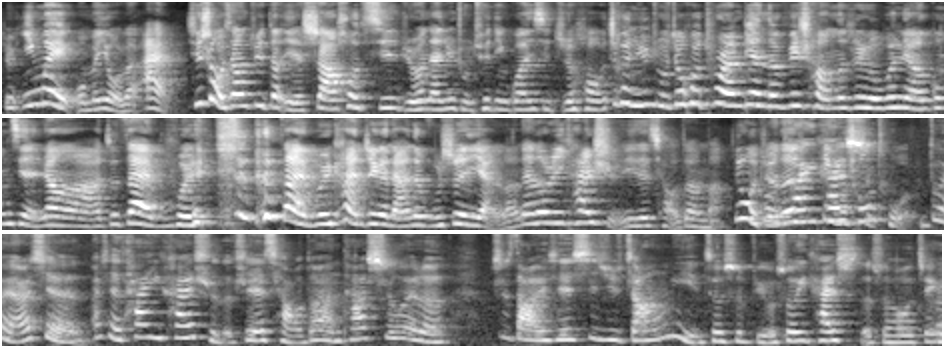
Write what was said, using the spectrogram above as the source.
就因为我们有了爱，其实偶像剧的也是啊，后期比如说男女主确定关系之后，这个女主就会突然变得非常的这个温良恭俭让啊，就再也不会 再也不会看这个男的不顺眼了，那都是一开始的一些桥段嘛，因为我觉得并不冲突。对，而且而且他一开始的这些桥段，他是为了。制造一些戏剧张力，就是比如说一开始的时候，这个，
